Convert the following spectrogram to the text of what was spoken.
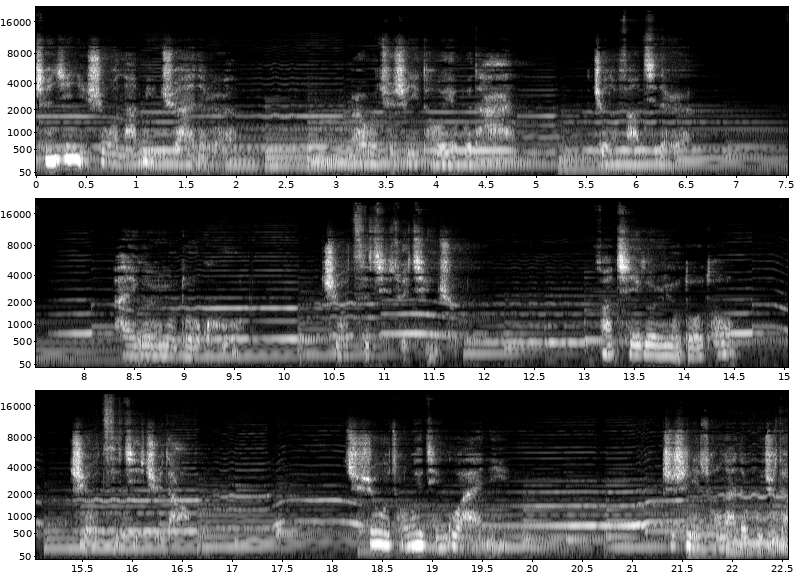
曾经你是我拿命去爱的人，而我却是你头也不抬就能放弃的人。爱一个人有多苦，只有自己最清楚。放弃一个人有多痛，只有自己知道。其实我从未停过爱你，只是你从来都不知道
